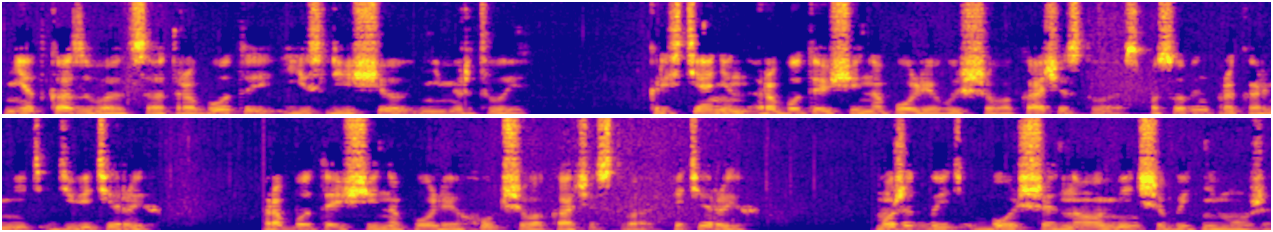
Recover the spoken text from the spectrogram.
не отказываются от работы, если еще не мертвы. Крестьянин, работающий на поле высшего качества, способен прокормить девятерых – работающий на поле худшего качества – пятерых. Может быть больше, но меньше быть не может.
